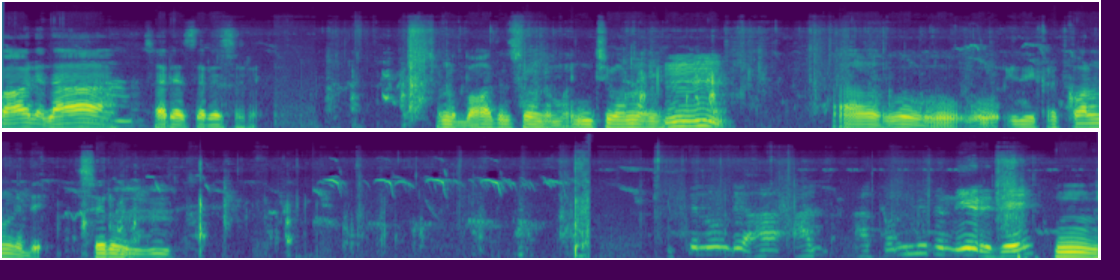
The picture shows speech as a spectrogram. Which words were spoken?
బాగలేదు సరే సరే సరే. చూడండి బాతులు చూడండి మంచిగా ఉన్నాయి. ఇది ఇక్కడ కొలం ఇది చెరువు ఇక్కడ నుండి ఆ- కొండ మీద నీరు ఇది ఉమ్,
